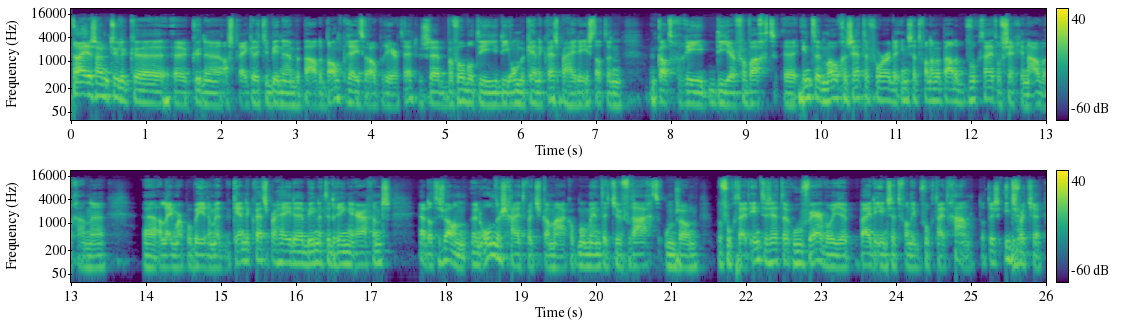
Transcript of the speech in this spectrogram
Nou, je zou natuurlijk uh, uh, kunnen afspreken dat je binnen een bepaalde bandbreedte opereert. Hè? Dus bijvoorbeeld die, die onbekende kwetsbaarheden, is dat een, een categorie die je verwacht in te mogen zetten voor de inzet van een bepaalde bevoegdheid? Of zeg je nou, we gaan alleen maar proberen met bekende kwetsbaarheden binnen te dringen ergens? Ja, dat is wel een, een, onderscheid wat je kan maken op het moment dat je vraagt om zo'n bevoegdheid in te zetten. Hoe ver wil je bij de inzet van die bevoegdheid gaan? Dat is iets wat je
